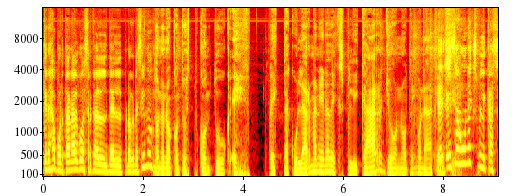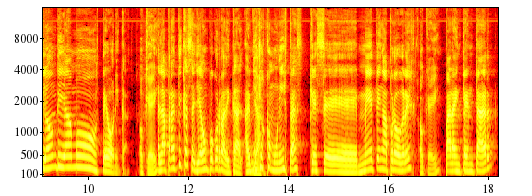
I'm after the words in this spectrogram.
¿quieres aportar algo acerca del, del progresismo? No, no, no, con tu, con tu, eh, espectacular manera de explicar. Yo no tengo nada que E- decir. Esa es una explicación, digamos, teórica. Ok. La práctica se lleva un poco radical. Hay Ya. muchos comunistas que se meten a progres Ok. para intentar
